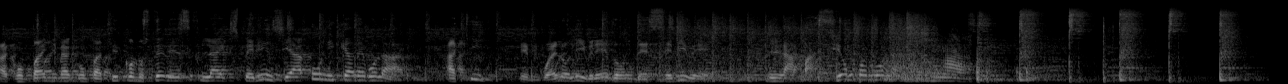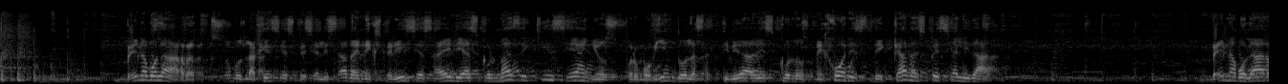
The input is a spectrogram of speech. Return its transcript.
Acompáñenme a compartir con ustedes la experiencia única de volar. Aquí, en vuelo libre, donde se vive la pasión por volar. Ven a volar. Somos la agencia especializada en experiencias aéreas con más de 15 años promoviendo las actividades con los mejores de cada especialidad. Ven a volar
